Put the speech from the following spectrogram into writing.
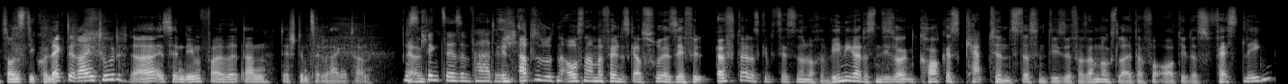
sonst die Kollekte reintut. Da ist in dem Fall wird dann der Stimmzettel reingetan. Das klingt sehr sympathisch. In absoluten Ausnahmefällen, das gab es früher sehr viel öfter, das gibt es jetzt nur noch weniger, das sind die sogenannten Caucus Captains, das sind diese Versammlungsleiter vor Ort, die das festlegen.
